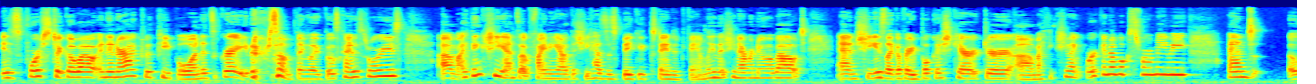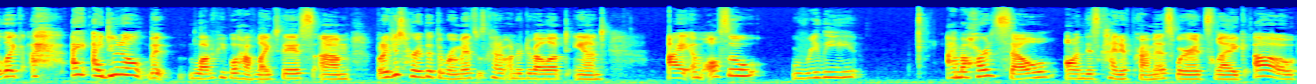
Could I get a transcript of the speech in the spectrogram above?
is forced to go out and interact with people and it's great or something like those kind of stories. Um, I think she ends up finding out that she has this big extended family that she never knew about and she is like a very bookish character. Um, I think she might work in a bookstore maybe and like I, I do know that a lot of people have liked this um, but I just heard that the romance was kind of underdeveloped and I am also really I'm a hard sell on this kind of premise where it's like, oh,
